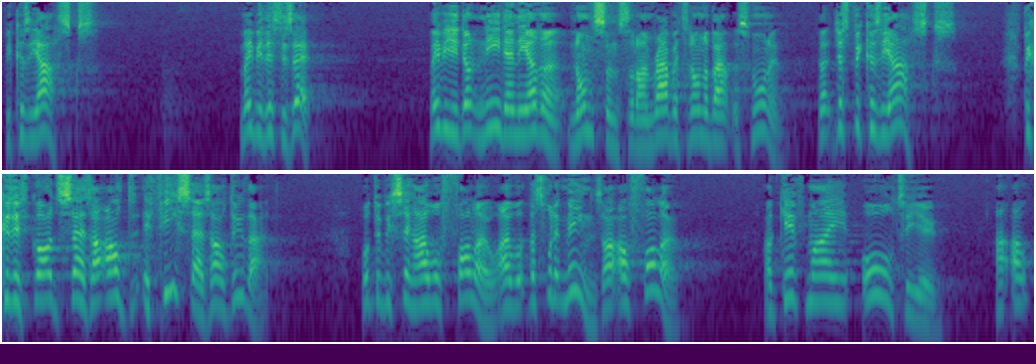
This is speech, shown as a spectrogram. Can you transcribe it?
Because he asks. Maybe this is it. Maybe you don't need any other nonsense that I'm rabbiting on about this morning. Just because he asks. Because if God says, I'll, if he says, I'll do that. What do we sing? I will follow. I will, that's what it means. I, will follow. I'll give my all to you. I'll,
